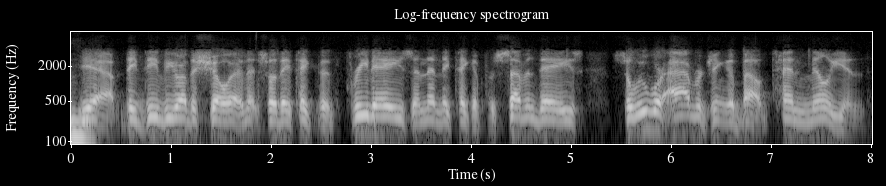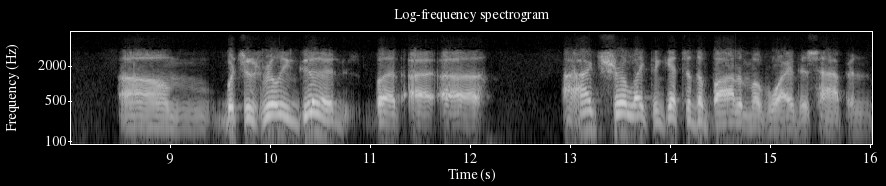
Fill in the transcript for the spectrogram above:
Mm-hmm. Yeah, they DVR the show, and so they take the three days, and then they take it for seven days. So we were averaging about 10 million, um, which is really good. But uh, uh, I'd sure like to get to the bottom of why this happened.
